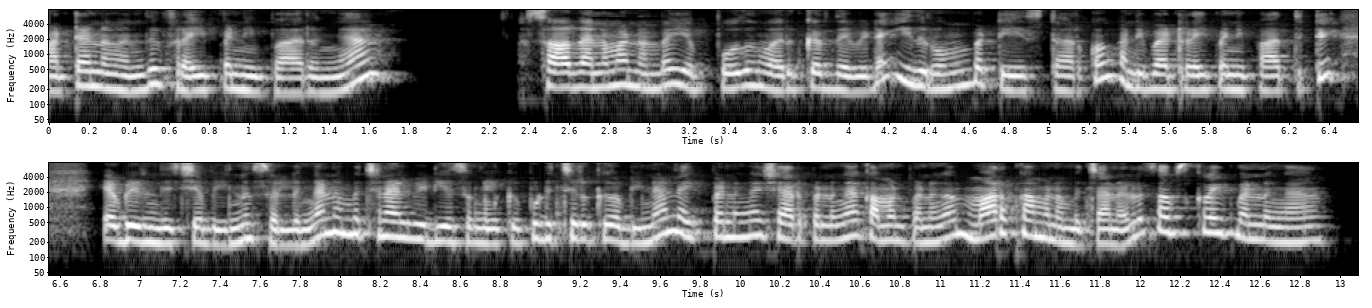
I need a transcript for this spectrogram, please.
மட்டனை வந்து ஃப்ரை பண்ணி பாருங்கள் சாதாரணமாக நம்ம எப்போதும் வறுக்கிறத விட இது ரொம்ப டேஸ்ட்டாக இருக்கும். கண்டிப்பாக ட்ரை பண்ணி பார்த்துட்டு எப்படி இருந்துச்சு அப்படின்னு சொல்லுங்கள் நம்ம சேனல் வீடியோஸ் உங்களுக்கு பிடிச்சிருக்கு அப்படின்னா லைக் பண்ணுங்கள் ஷேர் பண்ணுங்கள் கமெண்ட் பண்ணுங்கள் மறக்காமல் நம்ம சேனலை சப்ஸ்கிரைப் பண்ணுங்கள்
